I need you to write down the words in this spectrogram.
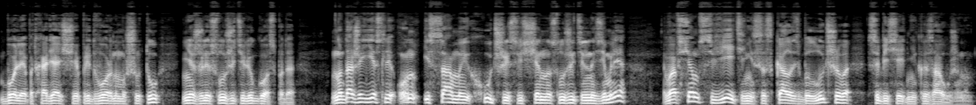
более подходящая придворному шуту, нежели служителю Господа. Но даже если он и самый худший священнослужитель на земле, во всем свете не сыскалось бы лучшего собеседника за ужином.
